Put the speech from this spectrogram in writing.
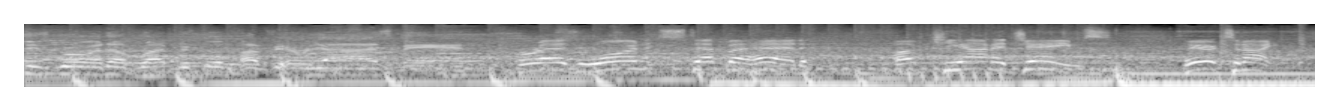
She's growing up right before my very eyes, man. Perez one step ahead of Kiana James here tonight.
